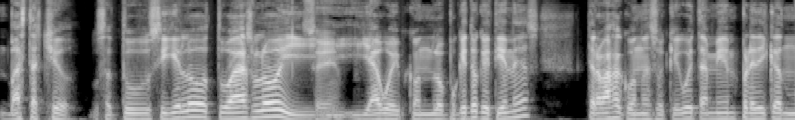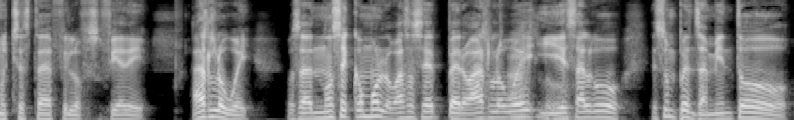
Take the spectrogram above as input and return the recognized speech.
va a estar chido. O sea, tú síguelo, tú hazlo y, Sí. y- ya, güey. Con lo poquito que tienes, trabaja con eso. Que, güey, también predicas mucho esta filosofía de hazlo, güey. O sea, no sé cómo lo vas a hacer, pero hazlo, güey. Y es algo, es un pensamiento,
